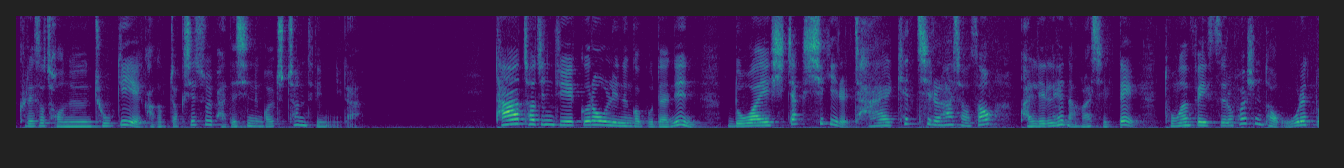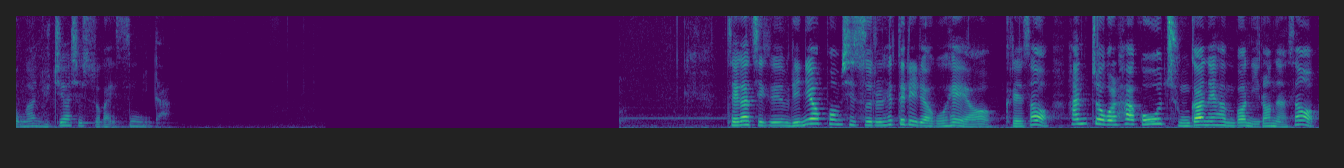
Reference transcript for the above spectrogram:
그래서 저는 조기에 가급적 시술 받으시는 걸 추천드립니다. 다 처진 뒤에 끌어올리는 것보다는 노화의 시작 시기를 잘 캐치를 하셔서 관리를 해 나가실 때 동안 페이스를 훨씬 더 오랫동안 유지하실 수가 있습니다. 제가 지금 리니어 펌 시술을 해드리려고 해요. 그래서 한쪽을 하고 중간에 한번 일어나서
